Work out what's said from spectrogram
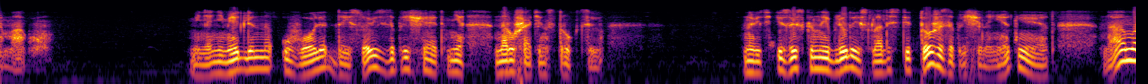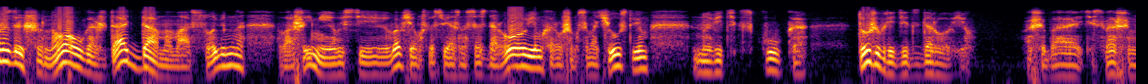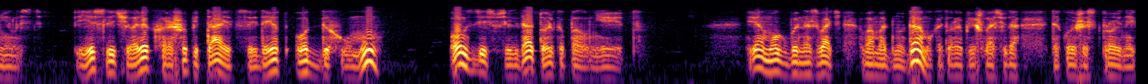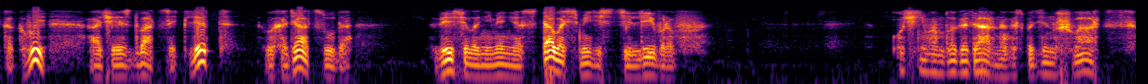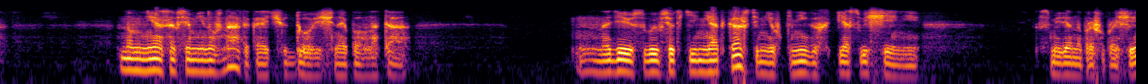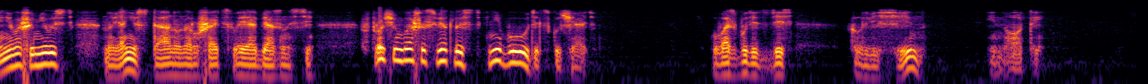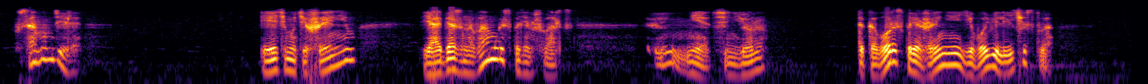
не могу. Меня немедленно уволят, да и совесть запрещает мне нарушать инструкцию. Но ведь изысканные блюда и сладости тоже запрещены. Нет, нет, нам разрешено угождать дамам, а особенно вашей милости, во всем, что связано со здоровьем, хорошим самочувствием. Но ведь скука тоже вредит здоровью. Ошибаетесь, ваша милость. Если человек хорошо питается и дает отдых уму, он здесь всегда только полнеет. Я мог бы назвать вам одну даму, которая пришла сюда такой же стройной, как вы, а через двадцать лет, выходя отсюда, весила не менее 180 ливров. Очень вам благодарна, господин Шварц, но мне совсем не нужна такая чудовищная полнота. Надеюсь, вы все-таки не откажете мне в книгах и освещении. Смиренно прошу прощения, ваша милость, но я не стану нарушать свои обязанности. Впрочем, ваша светлость не будет скучать. У вас будет здесь клавесин и ноты. В самом деле... И этим утешением я обязана вам, господин Шварц? Нет, сеньора. Таково распоряжение его величества.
